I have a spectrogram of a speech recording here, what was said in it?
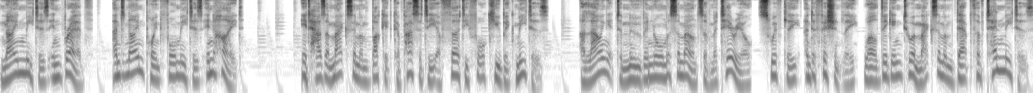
9 meters in breadth, and 9.4 meters in height. It has a maximum bucket capacity of 34 cubic meters, allowing it to move enormous amounts of material swiftly and efficiently while digging to a maximum depth of 10 meters.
